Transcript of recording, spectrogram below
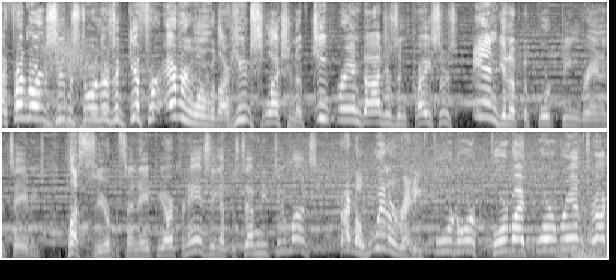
At Fred Martin Superstore, there's a gift for everyone with our huge selection of Jeep, Ram, Dodges, and Chryslers, and get up to 14 grand in savings. Plus 0% APR financing up to 72 months. Drive a winner-ready four-door, 4x4 Ram truck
